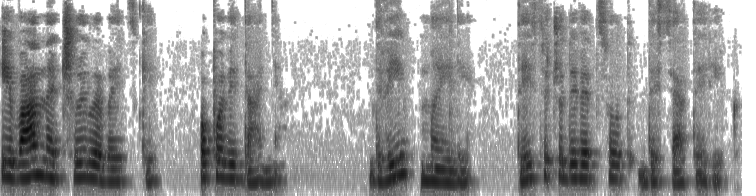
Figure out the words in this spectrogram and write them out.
Іван Нечуй Левицький. Оповідання. Дві милі. 1910 рік.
